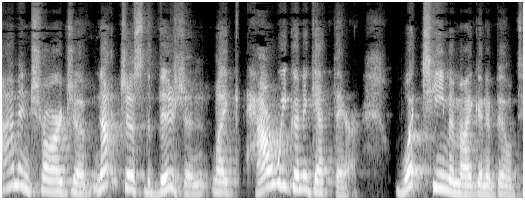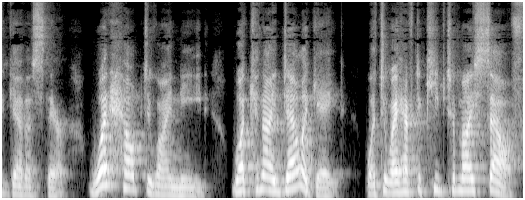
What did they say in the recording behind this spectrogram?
I'm in charge of not just the vision, like how are we going to get there? What team am I going to build to get us there? What help do I need? What can I delegate? What do I have to keep to myself?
